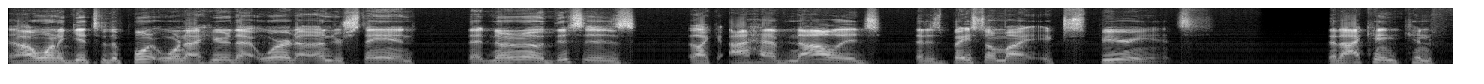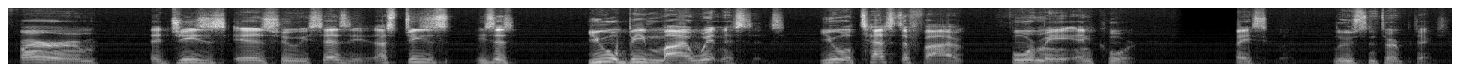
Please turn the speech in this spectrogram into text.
And I want to get to the point where when I hear that word, I understand that no, no, no, this is like I have knowledge that is based on my experience that I can confirm that Jesus is who he says he is. That's Jesus. He says, You will be my witnesses. You will testify for me in court, basically. Loose interpretation.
